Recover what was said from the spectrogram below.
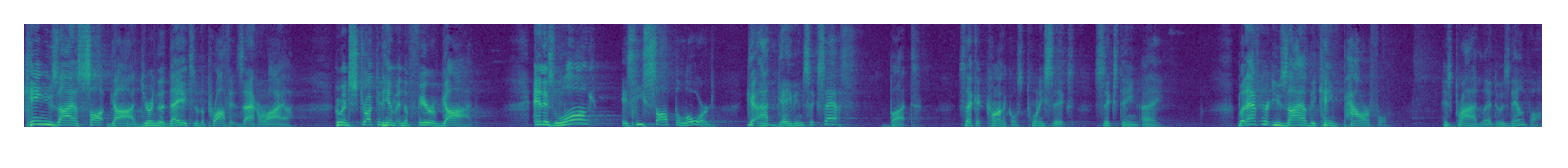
King Uzziah sought God during the days of the prophet Zechariah, who instructed him in the fear of God. And as long as he sought the Lord, God gave him success. But, Second Chronicles 26, 16a. But after Uzziah became powerful, his pride led to his downfall.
